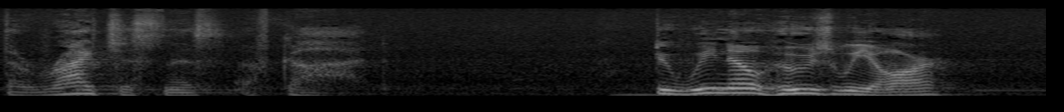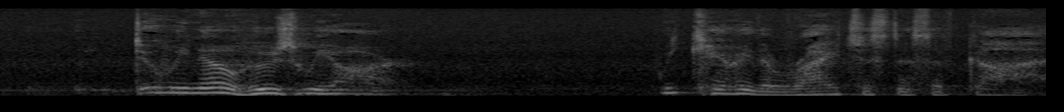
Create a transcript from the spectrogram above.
The righteousness of God. Do we know whose we are? Do we know whose we are? We carry the righteousness of God.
